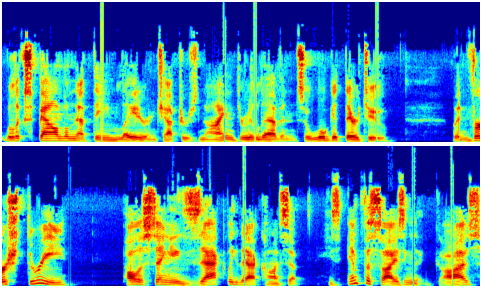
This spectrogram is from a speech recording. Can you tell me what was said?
will expound on that theme later in chapters 9 through 11, so we'll get there too. But in verse 3, Paul is saying exactly that concept. He's emphasizing that God's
